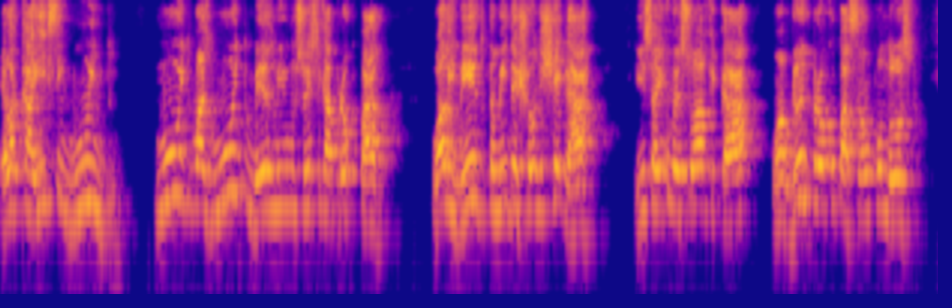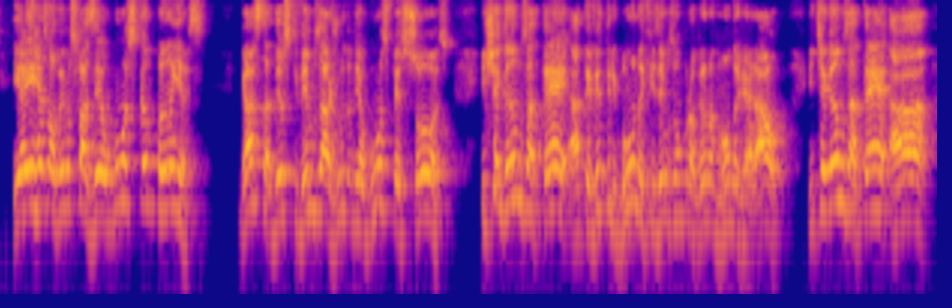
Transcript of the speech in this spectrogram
ela caíssem muito, muito, mas muito mesmo, e nos fez ficar preocupado. O alimento também deixou de chegar. Isso aí começou a ficar uma grande preocupação conosco. E aí resolvemos fazer algumas campanhas. Graças a Deus tivemos a ajuda de algumas pessoas e chegamos até a TV Tribuna e fizemos um programa no Ronda Geral. E chegamos até a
